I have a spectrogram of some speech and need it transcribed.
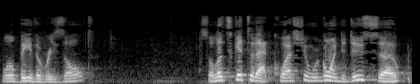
will be the result. So let's get to that question. We're going to do so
